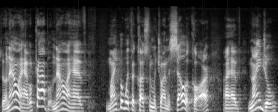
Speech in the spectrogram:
So now I have a problem. Now I have Michael with a customer trying to sell a car. I have Nigel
